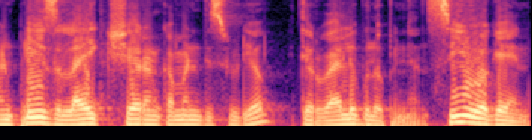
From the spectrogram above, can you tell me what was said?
and please like share and comment this video with your valuable opinion see you again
